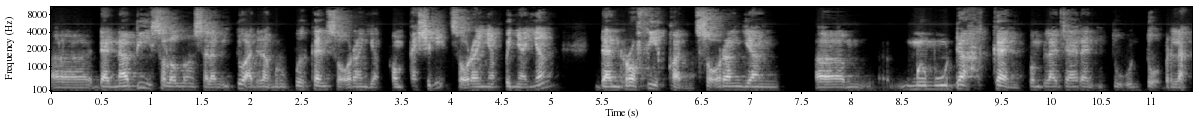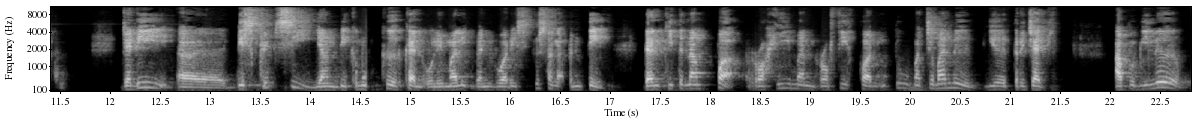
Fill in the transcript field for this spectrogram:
Uh, dan Nabi sallallahu alaihi wasallam itu adalah merupakan seorang yang compassionate, seorang yang penyayang dan rafiqan, seorang yang um, memudahkan pembelajaran itu untuk berlaku. Jadi uh, deskripsi yang dikemukakan oleh Malik bin Al-Huwaris itu sangat penting. Dan kita nampak rahiman rafiqan itu macam mana dia terjadi apabila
